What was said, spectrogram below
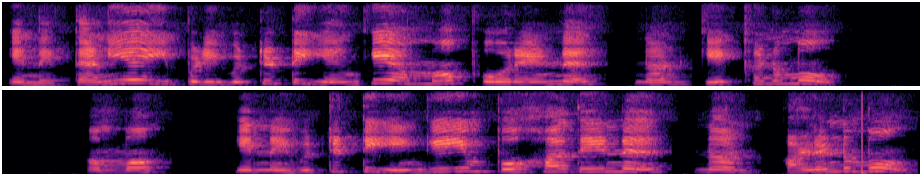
என்னை தனியா இப்படி விட்டுட்டு எங்கே அம்மா போறேன்னு நான் கேட்கணுமோ? அம்மா என்னை விட்டுட்டு எங்கேயும் போகாதேன்னு நான் அழணுமோ?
